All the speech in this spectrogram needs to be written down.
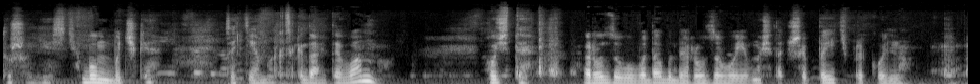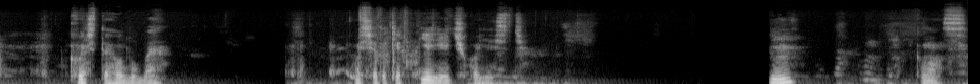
То, що є. Бомбочки. Це тема. В ванну. Хочете розову, вода буде розовою. Воно ще так шипить, прикольно. Хочете голубе. Ось ще таке яєчко є. М? Клас.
